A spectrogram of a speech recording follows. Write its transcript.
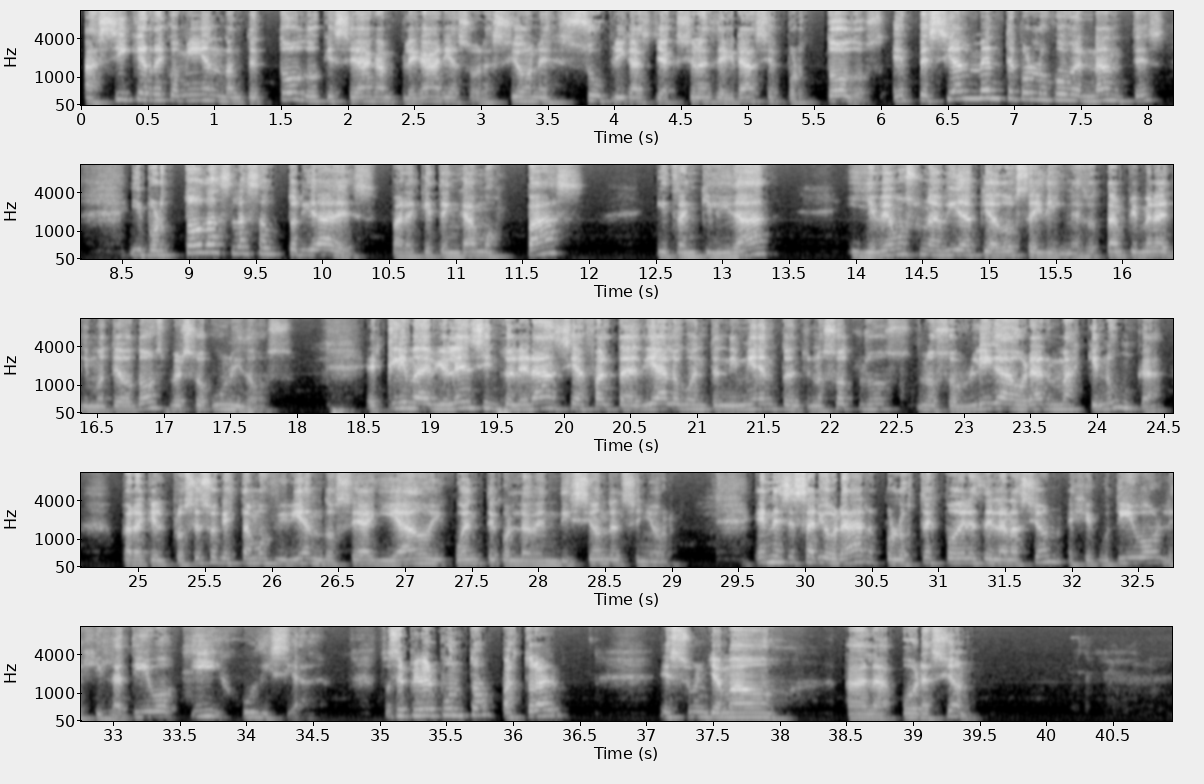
Así que recomiendo ante todo que se hagan plegarias, oraciones, súplicas y acciones de gracias por todos, especialmente por los gobernantes y por todas las autoridades, para que tengamos paz y tranquilidad y llevemos una vida piadosa y digna. Eso está en 1 Timoteo 2, versos 1 y 2. El clima de violencia, intolerancia, falta de diálogo, entendimiento entre nosotros nos obliga a orar más que nunca para que el proceso que estamos viviendo sea guiado y cuente con la bendición del Señor. Es necesario orar por los tres poderes de la nación, ejecutivo, legislativo y judicial. Entonces el primer punto, pastoral, es un llamado a la oración.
